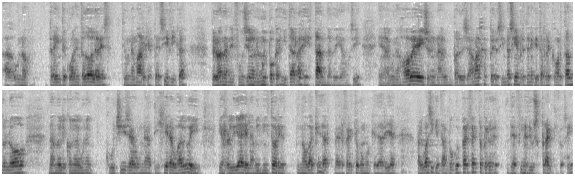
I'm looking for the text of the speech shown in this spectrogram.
a unos 30, 40 dólares de una marca específica pero andan funcionan en muy pocas guitarras estándar, digamos, ¿sí? En algunas Ovation, en algún par de Yamahas, pero si no siempre tenés que estar recortándolo, dándole con alguna cuchilla, una tijera o algo y, y, en realidad es la misma historia, no va a quedar perfecto como quedaría algo así, que tampoco es perfecto, pero es de fines de uso práctico, ¿sí?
